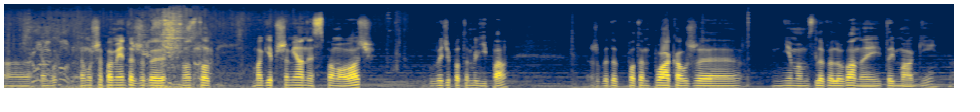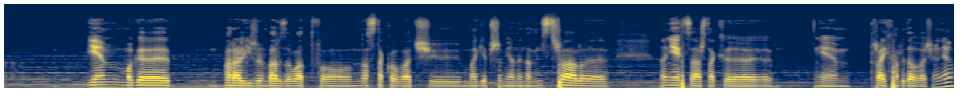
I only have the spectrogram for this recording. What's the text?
E, Ja, ja muszę pamiętać, żeby non stop magię przemiany spamować, bo będzie potem lipa. Że będę potem płakał, że nie mam zlewelowanej tej magii. Wiem, mogę paraliżem bardzo łatwo nastakować y, magię przemiany na mistrza, ale no nie chcę aż tak, e, nie wiem, tryhardować, no nie?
